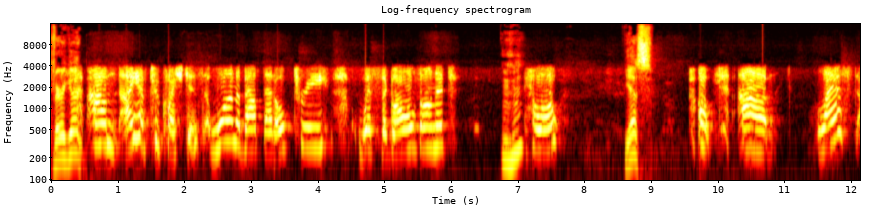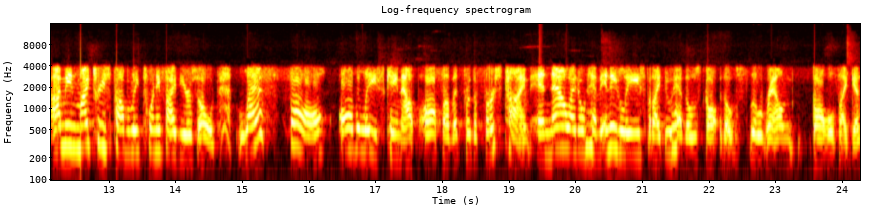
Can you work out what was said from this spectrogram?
Very good. Um, I have two questions. One about that oak tree with the galls on it. Mm-hmm. Hello? Yes. Oh, um, last, I mean, my tree's probably 25 years old. Last fall, all the leaves came out off of it for the first time, and now I don't have any leaves, but I do have those gall, those little round galls, I guess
